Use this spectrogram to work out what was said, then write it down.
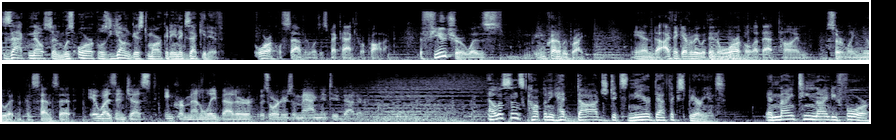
Zach Nelson was Oracle's youngest marketing executive. Oracle 7 was a spectacular product. The future was incredibly bright. And uh, I think everybody within Oracle at that time certainly knew it and could sense it. It wasn't just incrementally better, it was orders of magnitude better. Ellison's company had dodged its near death experience. In 1994,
